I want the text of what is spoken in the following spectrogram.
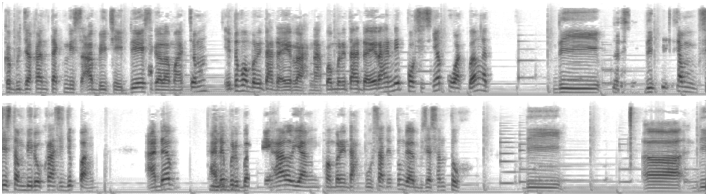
kebijakan teknis ABCD segala macam itu pemerintah daerah. Nah, pemerintah daerah ini posisinya kuat banget di di sistem sistem birokrasi Jepang. Ada ada Hmm. berbagai hal yang pemerintah pusat itu nggak bisa sentuh di eh, di,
